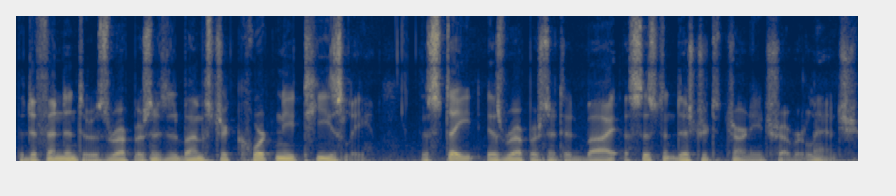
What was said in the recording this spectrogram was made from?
The defendant is represented by Mr. Courtney Teasley. The state is represented by Assistant District Attorney Trevor Lynch.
